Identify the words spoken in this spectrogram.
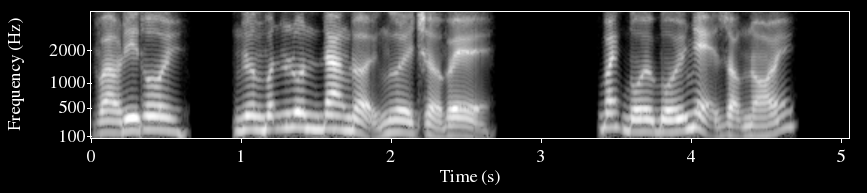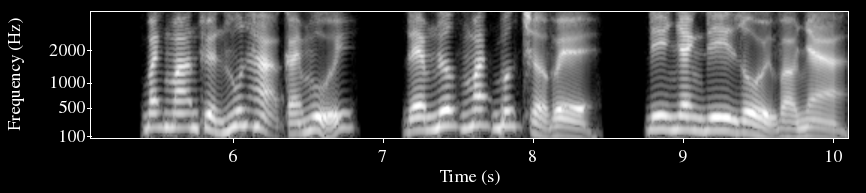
vào đi thôi, nương vẫn luôn đang đợi ngươi trở về. Bách bối bối nhẹ giọng nói. Bách mãn thuyền hút hạ cái mũi, đem nước mắt bước trở về, đi nhanh đi rồi vào nhà.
